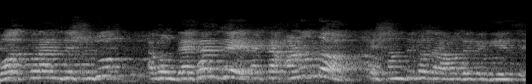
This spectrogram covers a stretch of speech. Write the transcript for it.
বধ করার যে সুযোগ এবং দেখার যে একটা আনন্দ, এই শান্তিবাজার আমাদেরকে দিয়েছে।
